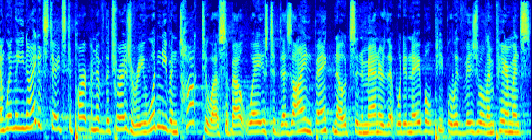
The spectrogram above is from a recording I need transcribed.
And when the United States Department of the Treasury wouldn't even talk to us about ways to design banknotes in a manner that would enable people with visual impairments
